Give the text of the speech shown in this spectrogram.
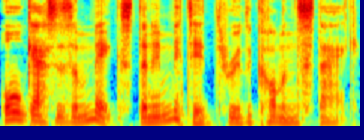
all gases are mixed and emitted through the common stack.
